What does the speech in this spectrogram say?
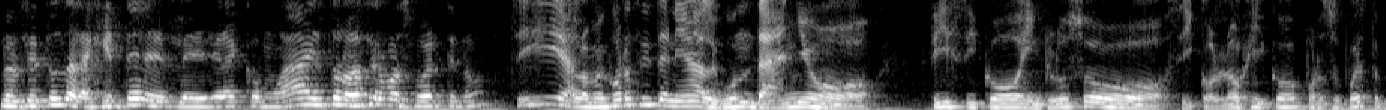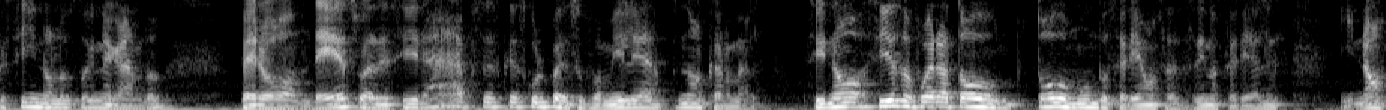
los ciertos a la gente le, era como, ah, esto lo va a hacer más fuerte, ¿no? Sí, a lo mejor sí tenía algún daño físico, incluso psicológico, por supuesto que sí, no lo estoy negando. Pero de eso a decir, ah, pues es que es culpa de su familia, pues no, carnal. Si no, si eso fuera todo, todo mundo seríamos asesinos seriales y no.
